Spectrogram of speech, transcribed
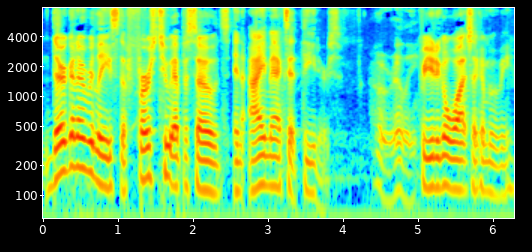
They're going to release the first two episodes in IMAX at theaters Oh, really? for you to go watch like a movie.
